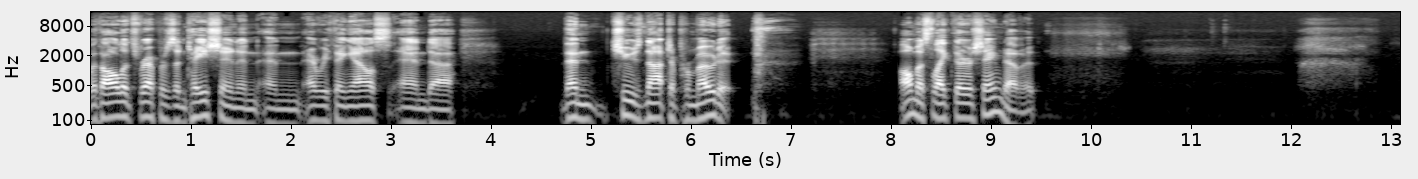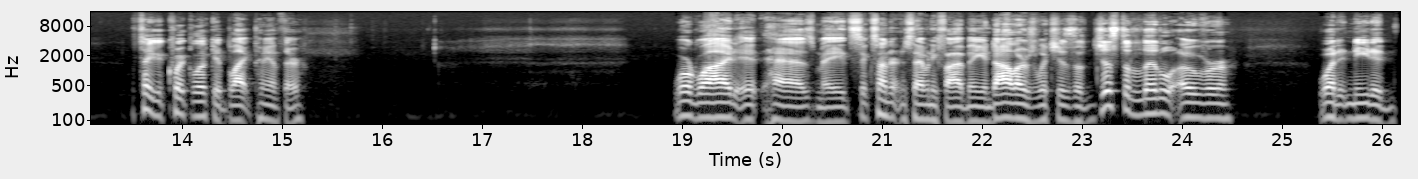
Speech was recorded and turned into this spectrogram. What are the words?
with all its representation and, and everything else and uh, then choose not to promote it. Almost like they're ashamed of it. let's take a quick look at Black Panther. Worldwide, it has made $675 million, which is a, just a little over what it needed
